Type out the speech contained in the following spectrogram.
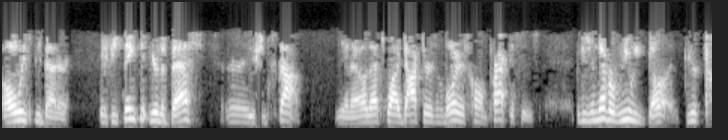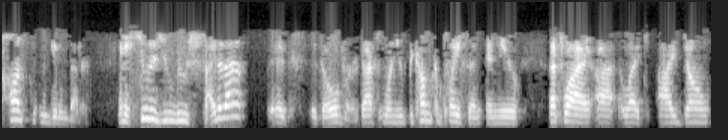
always be better. If you think that you're the best, uh, you should stop. You know, that's why doctors and lawyers call them practices because you're never really done. You're constantly getting better. And as soon as you lose sight of that, it's it's over. That's when you become complacent and you. That's why, I, like, I don't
